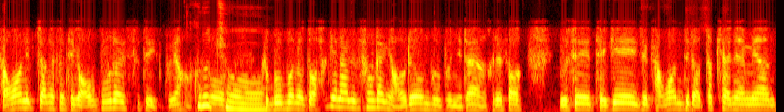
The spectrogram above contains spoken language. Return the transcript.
병원 입장에서는 되게 억울할 수도 있고요. 그렇죠. 그 부분을 또 확인하기 상당히 어려운 부분이라 그래서 요새 되게 이제 병원들이 어떻게 하냐면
